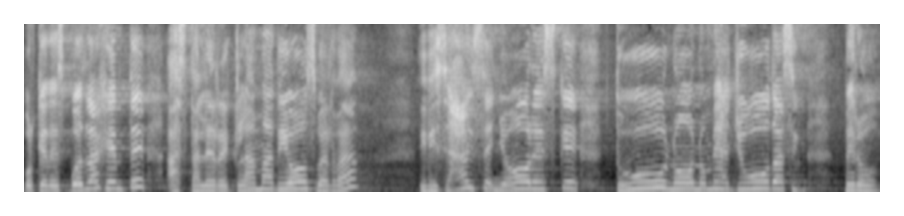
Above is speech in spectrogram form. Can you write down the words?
Porque después la gente hasta le reclama a Dios, ¿verdad? Y dice, ay Señor, es que tú no, no me ayudas. Pero,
